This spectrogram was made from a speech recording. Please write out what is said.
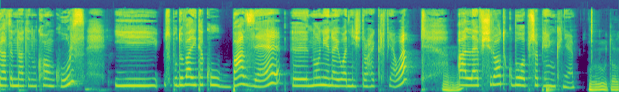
razem na ten konkurs i zbudowali taką bazę. E, no nie najładniej się trochę krwiała, Mhm. ale w środku było przepięknie. To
